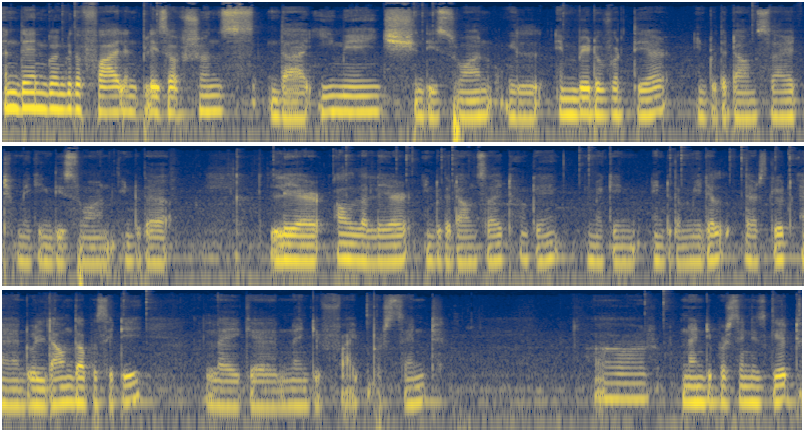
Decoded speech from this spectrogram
And then going to the file and place options the image this one will embed over there into the downside making this one into the layer all the layer into the downside okay? Making into the middle that's good. And we'll down the opacity like 95 uh, percent. Or 90 percent is good.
